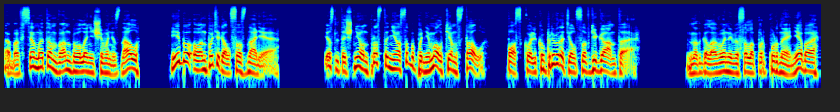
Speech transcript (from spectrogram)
Обо всем этом Ван Буэлэ ничего не знал, ибо он потерял сознание. Если точнее, он просто не особо понимал, кем стал, поскольку превратился в гиганта. Над головой нависало пурпурное небо,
